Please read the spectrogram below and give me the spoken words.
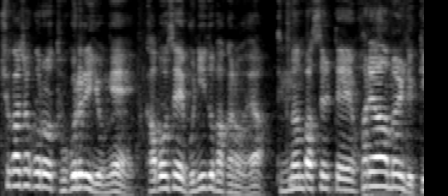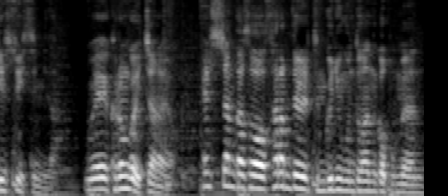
추가적으로 도구를 이용해 갑옷에 무늬도 박아넣어야 등만 봤을 때 화려함을 느낄 수 있습니다. 왜 그런 거 있잖아요. 헬스장 가서 사람들 등 근육 운동하는 거 보면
